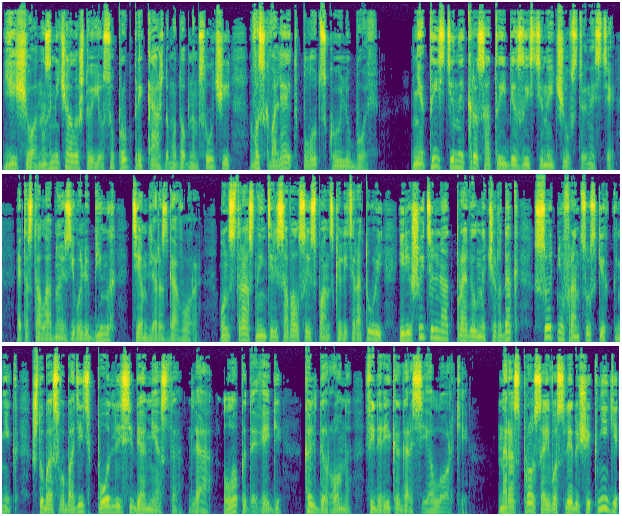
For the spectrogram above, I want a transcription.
Еще она замечала, что ее супруг при каждом удобном случае восхваляет плотскую любовь. Нет истинной красоты без истинной чувственности. Это стало одной из его любимых тем для разговора. Он страстно интересовался испанской литературой и решительно отправил на чердак сотню французских книг, чтобы освободить подле себя место для Лопе де Веги, Кальдерона, Федерико Гарсия Лорки. На расспрос о его следующей книге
